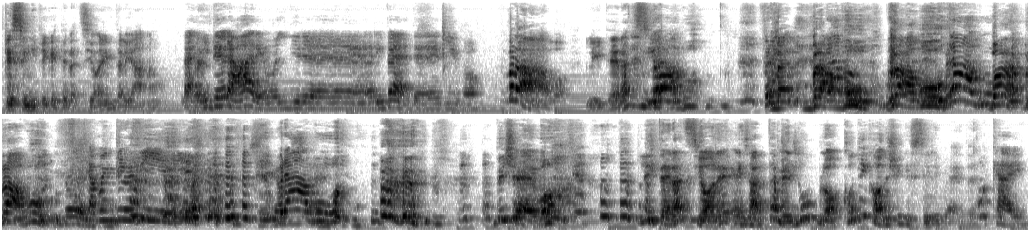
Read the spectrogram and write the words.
Che significa iterazione in italiano? Beh, Eh, iterare vuol dire ripetere, tipo. Bravo! L'iterazione... Bravo! Beh, bravo! Bravo! Bravo! Bra- bravo! Siamo inclusivi! Bravo! Dicevo, l'iterazione è esattamente un blocco di codice che si ripete. ok.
